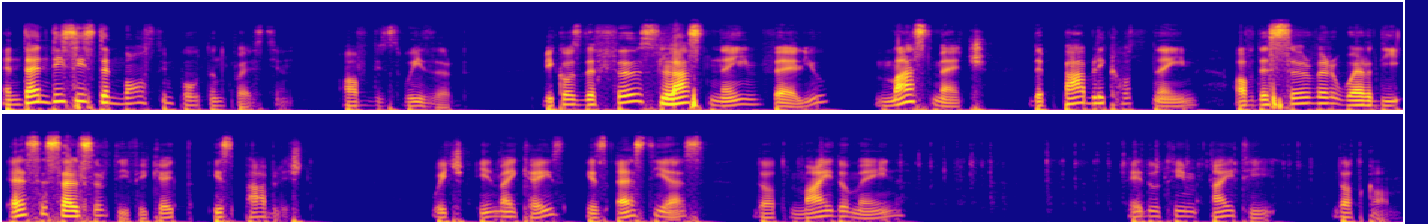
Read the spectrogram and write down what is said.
and then this is the most important question of this wizard, because the first last name value must match the public host name of the server where the SSL certificate is published, which in my case is sts.mydomain.eduteamit.com.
